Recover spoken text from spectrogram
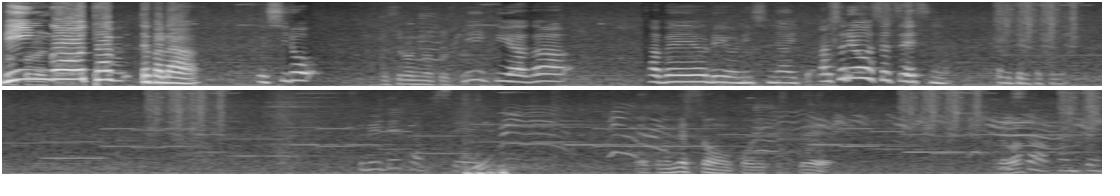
リンゴを食べ、だから、後ろ、後ろに落としたリーフィアが食べよるようにしないと。あ、それを撮影するの。食べてるところ。それで達成。えこのメッソンを攻撃してこれは？さあ、関係な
